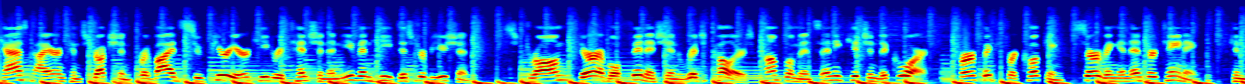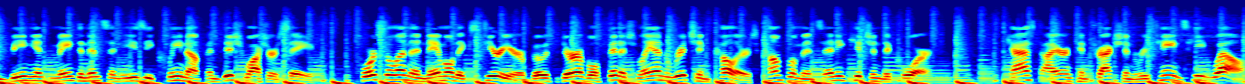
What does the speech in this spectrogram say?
Cast iron construction provides superior heat retention and even heat distribution. Strong, durable finish in rich colors complements any kitchen decor. Perfect for cooking, serving and entertaining. Convenient maintenance and easy cleanup and dishwasher safe. Porcelain enameled exterior both durable finish land rich in colors complements any kitchen decor. Cast iron contraction retains heat well.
